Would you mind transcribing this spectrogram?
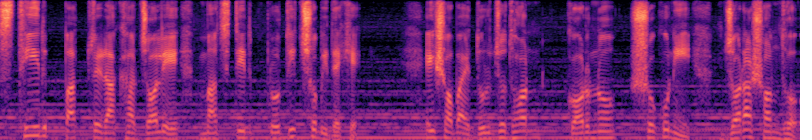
স্থির পাত্রে রাখা জলে মাছটির প্রতিচ্ছবি দেখে। এই সবাই দুর্যোধন, কর্ণ, শকুনি, জরাসন্ধ,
